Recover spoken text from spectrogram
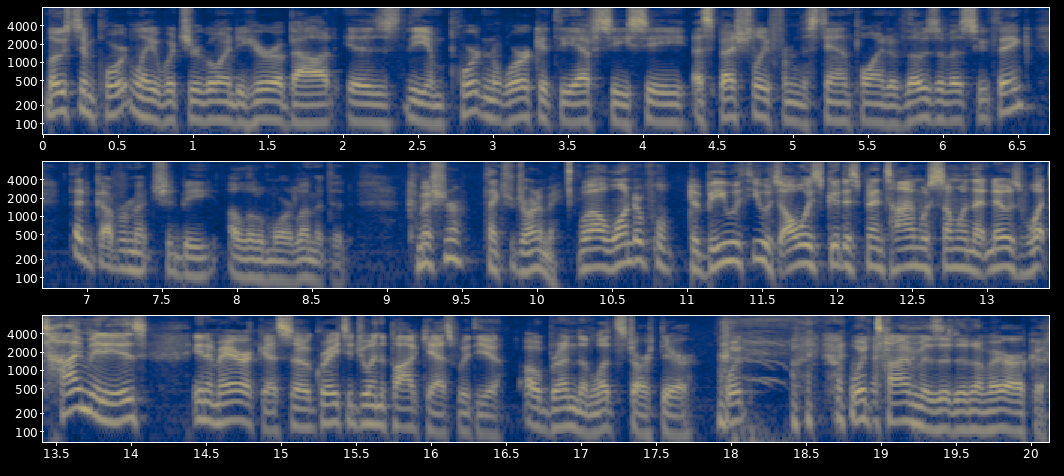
Most importantly, what you're going to hear about is the important work at the FCC, especially from the standpoint of those of us who think that government should be a little more limited. Commissioner, thanks for joining me. Well, wonderful to be with you. It's always good to spend time with someone that knows what time it is in America. So great to join the podcast with you. Oh, Brendan, let's start there. What what time is it in America?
